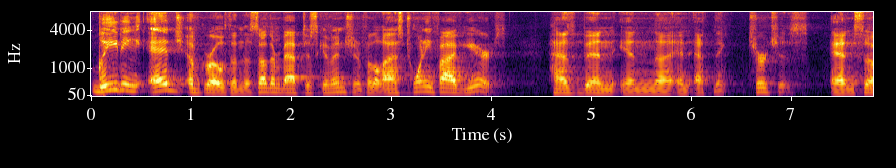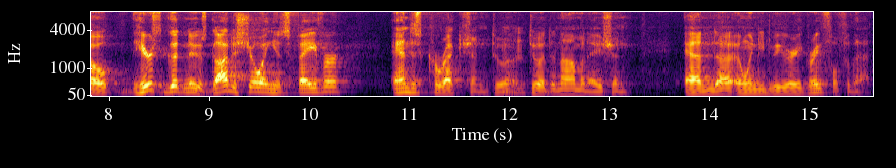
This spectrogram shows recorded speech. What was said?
leading edge of growth in the Southern Baptist Convention for the last 25 years has been in, uh, in ethnic churches. And so here's good news God is showing his favor and his correction to a, mm-hmm. to a denomination. And, uh, and we need to be very grateful for that.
